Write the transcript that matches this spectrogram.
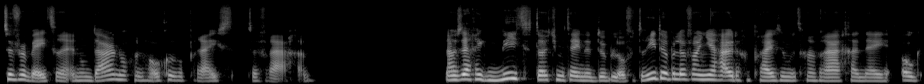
te verbeteren en om daar nog een hogere prijs te vragen. Nou zeg ik niet dat je meteen het dubbele of driedubbele van je huidige prijzen moet gaan vragen. Nee, ook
